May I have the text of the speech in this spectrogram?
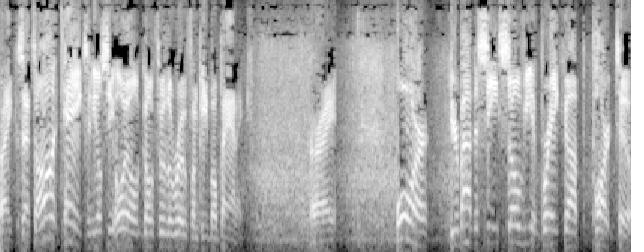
Right? Because that's all it takes, and you'll see oil go through the roof when people panic. All right? Or you're about to see Soviet breakup part two.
